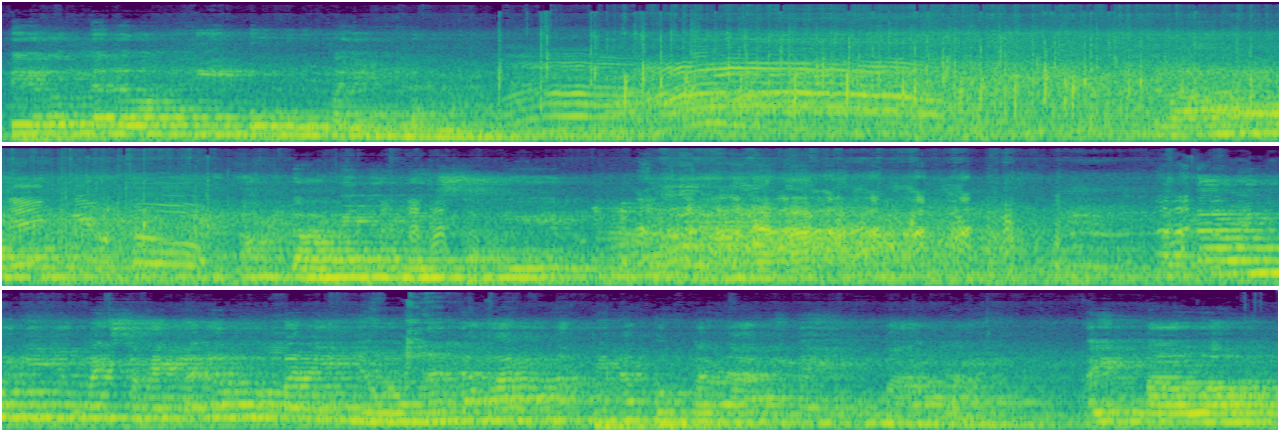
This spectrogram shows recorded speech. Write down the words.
Pero dalawang libo ho kayong lahat. Wow! Thank you po. Ang dami niyong may sakit. Ang dami mo ninyong may sakit. Alam mo ba ninyo na lahat ng pinapunta namin ngayong umaga ay pawang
